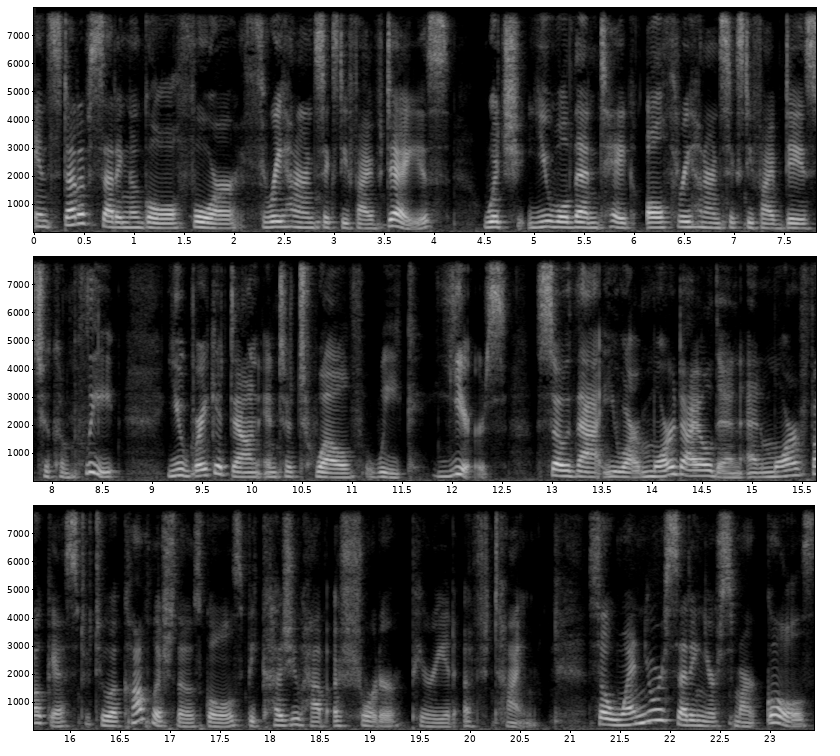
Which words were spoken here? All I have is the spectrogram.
instead of setting a goal for 365 days, which you will then take all 365 days to complete, you break it down into 12 week years so that you are more dialed in and more focused to accomplish those goals because you have a shorter period of time. So when you're setting your SMART goals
